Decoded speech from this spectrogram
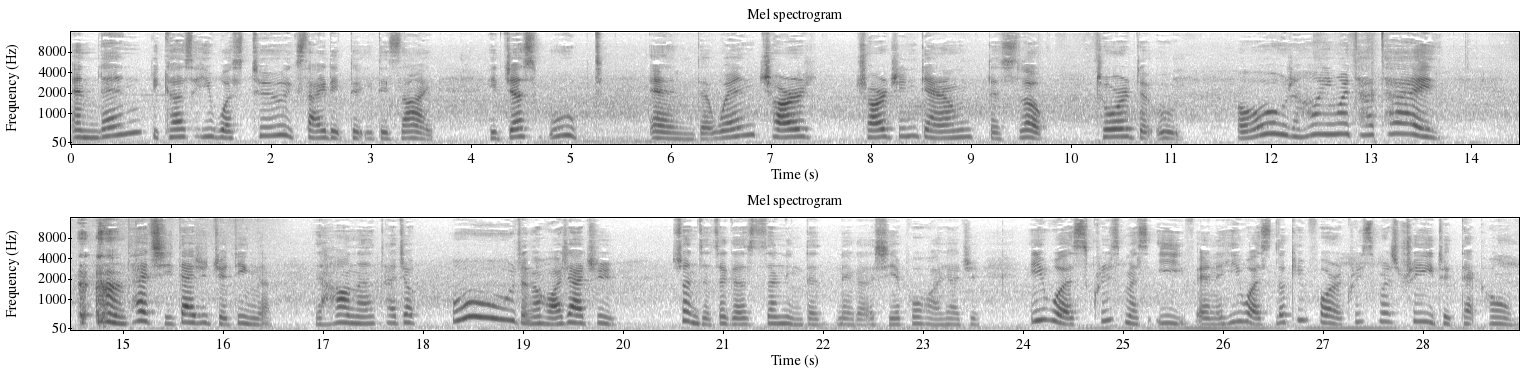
And then, because he was too excited to decide, he just whooped and went charge, charging down the slope toward the wood. 哦，然后因为他太太期待去决定了，然后呢，他就呜整个滑下去， 顺着这个森林的那个斜坡滑下去。It was Christmas Eve, and he was looking for a Christmas tree to take home.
